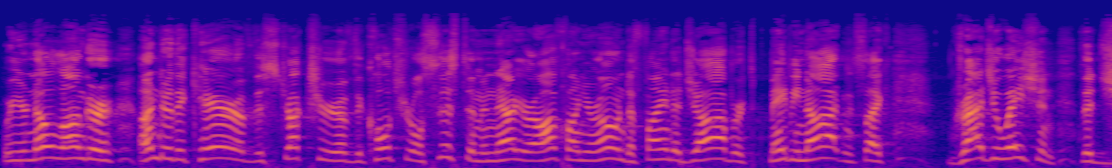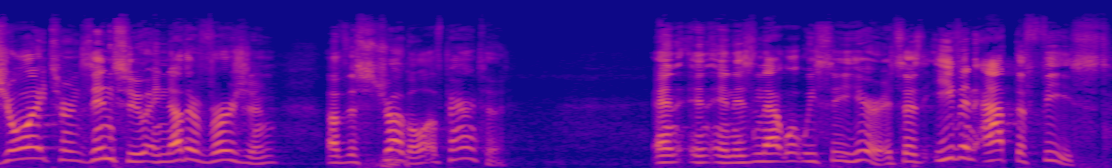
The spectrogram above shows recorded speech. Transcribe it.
Where you're no longer under the care of the structure of the cultural system, and now you're off on your own to find a job, or maybe not. And it's like graduation, the joy turns into another version of the struggle of parenthood. And, and, and, isn't that what we see here? It says, even at the feast,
